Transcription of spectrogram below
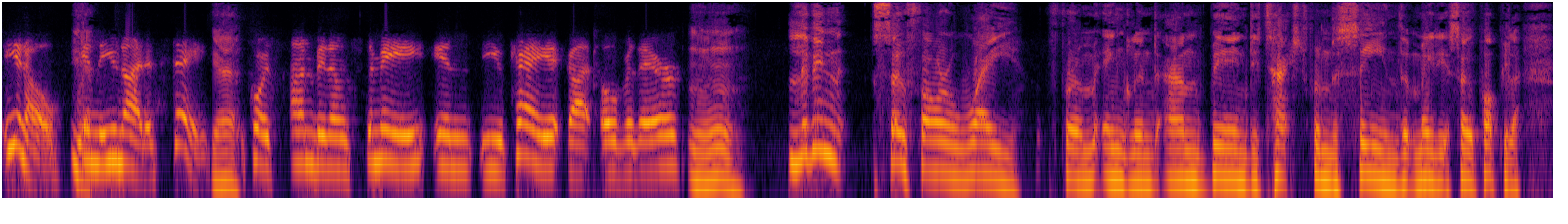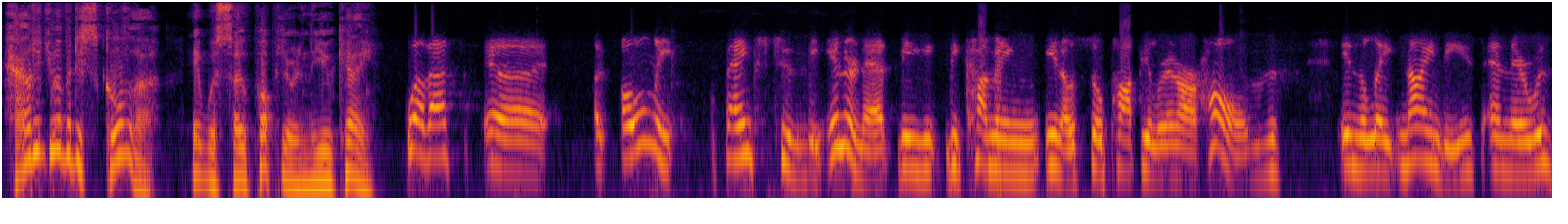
you know Yeah. in the United States. Yeah. Of course, unbeknownst to me, in the UK, it got over there. Mm. Living so far away from England and being detached from the scene that made it so popular, how did you ever discover it was so popular in the UK? Well, that's uh, only thanks to the internet be, becoming, you know, so popular in our homes in the late '90s. And there was,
